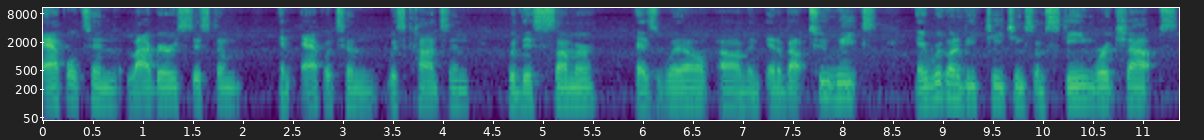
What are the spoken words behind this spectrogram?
Appleton Library System in Appleton, Wisconsin for this summer as well um, in, in about two weeks. And we're going to be teaching some STEAM workshops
